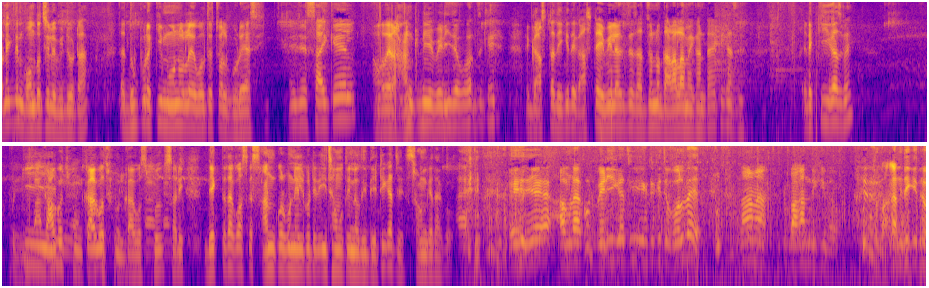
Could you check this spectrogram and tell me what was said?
অনেকদিন বন্ধ ছিল ভিডিওটা। তা দুপুরে কি মন হলো বলতে চল ঘুরে আসি। এই যে সাইকেল। আমাদের হাঁক নিয়ে বেরিয়ে যাব আজকে। এই গাছটা দেখিতে গাছটা হেভি লাগছে যার জন্য দাঁড়ালাম এখানটায় ঠিক আছে? এটা কি গাছ ভাই? কি কাগজ ফুল। কাগজ ফুল কাগজ ফুল। সরি দেখতে থাকো আজকে স্নান করব নীলকুঠির ইছামতি নদীতে ঠিক আছে? সঙ্গে থাকো। এই যে আমরা এখন বেরিয়ে গেছি একটু কিছু বলবে? না না একটু বাগান দেখি দাও। বাগান দেখি তো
